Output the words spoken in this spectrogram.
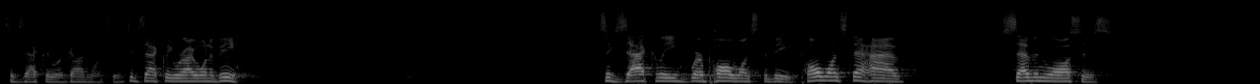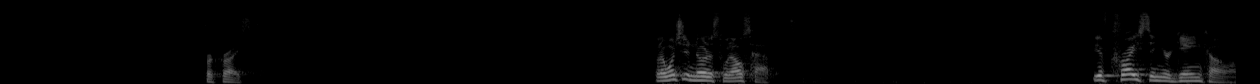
It's exactly where God wants you. It's exactly where I want to be. It's exactly where Paul wants to be. Paul wants to have seven losses for Christ. But I want you to notice what else happens. You have Christ in your gain column.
